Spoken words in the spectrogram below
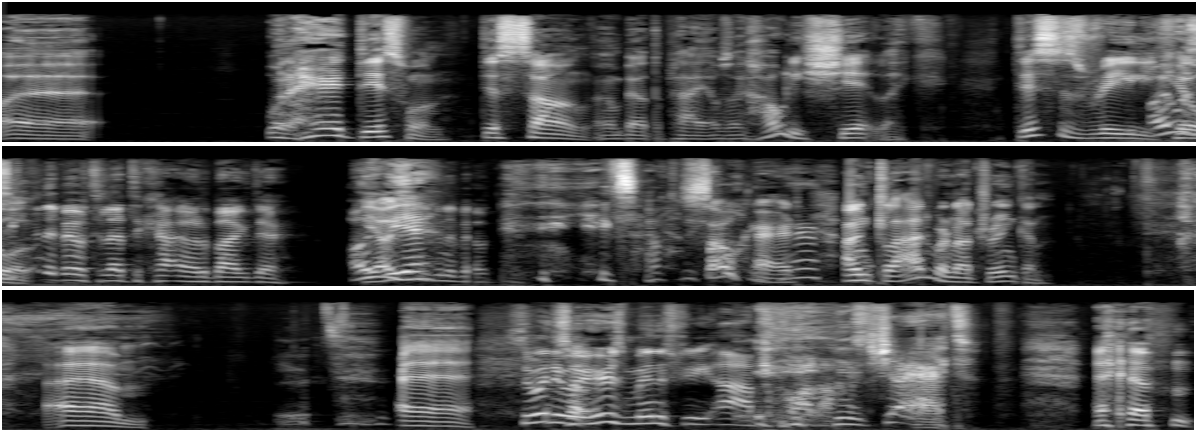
uh, when I heard this one, this song I'm about to play, I was like, holy shit! Like this is really I was cool. even about to let the cat out of the bag there. I Yeah, was yeah. even about. It's so hard. I'm glad we're not drinking. Um. Uh, So anyway, So- here's ministry. Ah, bollocks. shit. Um,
